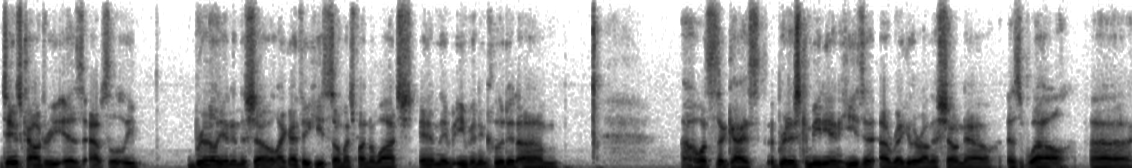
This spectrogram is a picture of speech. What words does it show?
James Cowdery is absolutely brilliant in the show. Like I think he's so much fun to watch, and they've even included um, oh, what's the guy's a British comedian? He's a, a regular on the show now as well. Uh,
